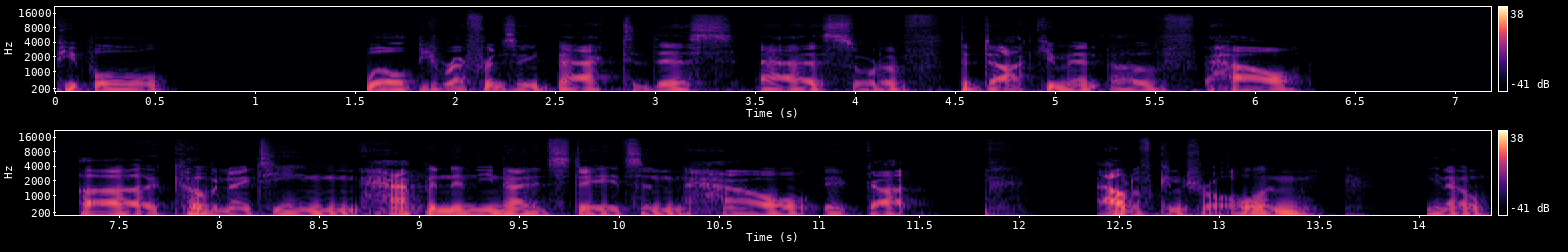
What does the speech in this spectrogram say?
people will be referencing back to this as sort of the document of how uh, COVID 19 happened in the United States and how it got out of control. And, you know,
